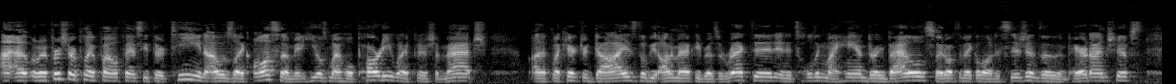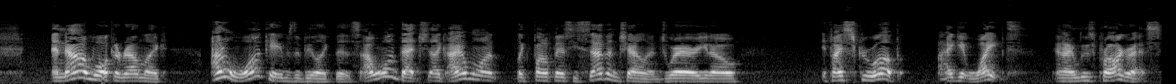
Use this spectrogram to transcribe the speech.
I, I, when I first started playing Final Fantasy 13, I was like, awesome! It heals my whole party when I finish a match. Uh, if my character dies, they'll be automatically resurrected, and it's holding my hand during battles, so I don't have to make a lot of decisions other than paradigm shifts. And now I'm walking around like, I don't want games to be like this. I want that, like, I want like Final Fantasy 7 challenge where you know, if I screw up, I get wiped and I lose progress.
